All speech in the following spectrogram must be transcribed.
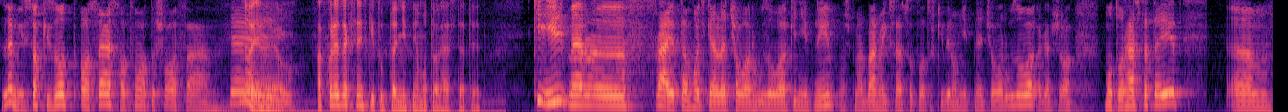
leműszakizott a 166-os alfán. Yay! Nagyon jó. Akkor ezek szerint ki tudta nyitni a motorháztetőt? Ki, mert ö, rájöttem, hogy kell egy csavarhúzóval kinyitni. Most már bármelyik 166-os kibírom nyitni egy csavarhúzóval, legalábbis a motorház tetejét. Um,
